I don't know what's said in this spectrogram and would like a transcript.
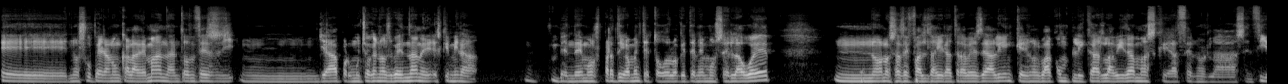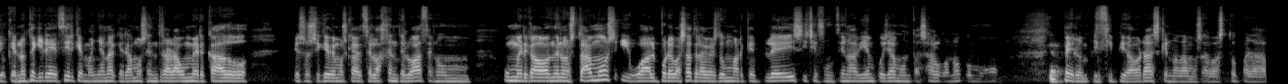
eh, no supera nunca la demanda. Entonces, mm, ya por mucho que nos vendan, es que mira, vendemos prácticamente todo lo que tenemos en la web, no nos hace falta ir a través de alguien que nos va a complicar la vida más que hacernosla sencillo. Que no te quiere decir que mañana queramos entrar a un mercado eso sí que vemos que a veces la gente lo hace en un, mercado donde no estamos, igual pruebas a través de un marketplace y si funciona bien, pues ya montas algo, ¿no? Como, Pero en principio ahora es que no damos abasto para,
